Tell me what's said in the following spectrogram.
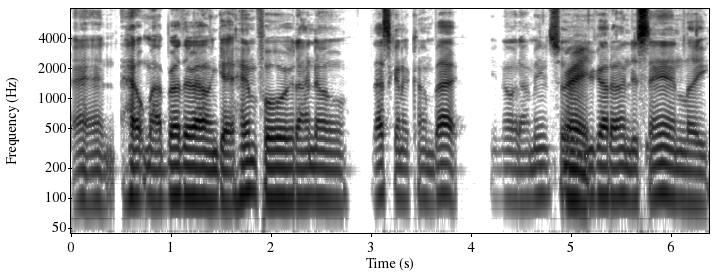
and help my brother out and get him forward, I know that's gonna come back. You know what I mean? So Right. you got to understand like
